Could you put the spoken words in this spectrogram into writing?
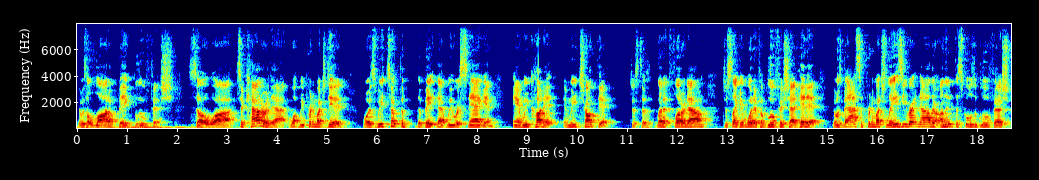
there was a lot of big bluefish. So uh, to counter that, what we pretty much did was we took the, the bait that we were snagging and we cut it and we chunked it just to let it flutter down, just like it would if a bluefish had hit it. Those bass are pretty much lazy right now. They're underneath the schools of bluefish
